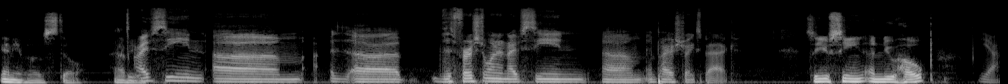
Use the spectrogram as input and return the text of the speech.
any of those still, have you? I've seen um, uh, the first one, and I've seen um, Empire Strikes Back. so you've seen A New Hope Yeah,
